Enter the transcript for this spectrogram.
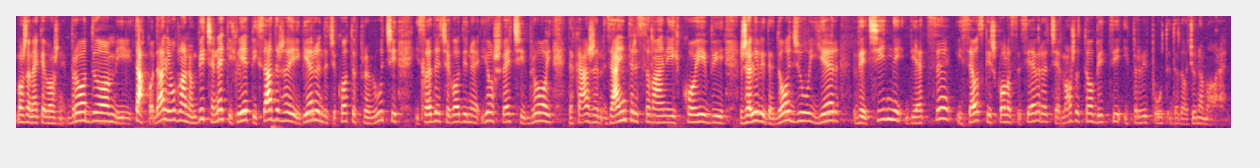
možda neke vožnje brodom i tako dalje. Uglavnom, bit će nekih lijepih sadržaja i vjerujem da će Kotor provući i sljedeće godine još veći broj, da kažem, zainteresovanih koji bi željeli da dođu, jer većini djece i seoskih škola sa sjevera će možda to biti i prvi put da dođu na more.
